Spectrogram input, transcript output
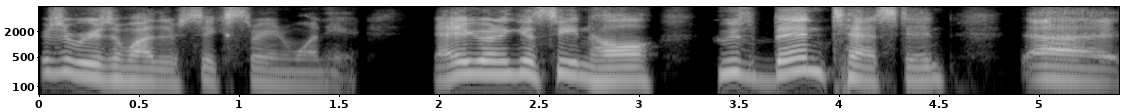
There's a reason why they're six, three, and one here. Now you're going against Seton Hall, who's been tested, uh,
